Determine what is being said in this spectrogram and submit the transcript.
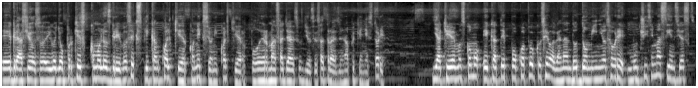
eh, gracioso, digo yo, porque es como los griegos explican cualquier conexión y cualquier poder más allá de sus dioses a través de una pequeña historia. Y aquí vemos como Hécate poco a poco se va ganando dominio sobre muchísimas ciencias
